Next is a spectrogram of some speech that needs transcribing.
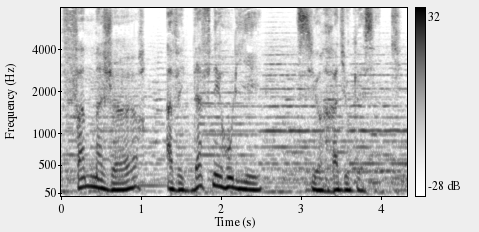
Femme majeure avec Daphné Roulier sur Radio Classique.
